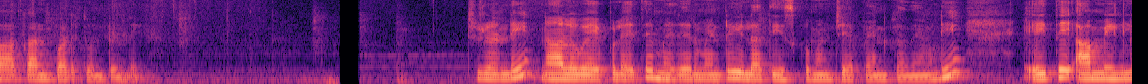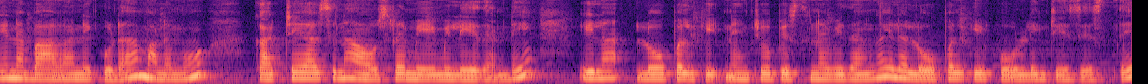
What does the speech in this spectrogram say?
బాగా కనపడుతుంటుంది. చూడండి. నాలుగు వైపులు అయితే మెజర్మెంట్ ఇలా తీసుకోమని చెప్పాను కదండి. అయితే ఆ మిగిలిన భాగాన్ని కూడా మనము కట్ చేయాల్సిన అవసరం ఏమీ లేదండి. ఇలా లోపలికి నేను చూపిస్తున్న విధంగా ఇలా లోపలికి ఫోల్డింగ్ చేసేస్తే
